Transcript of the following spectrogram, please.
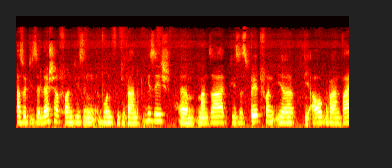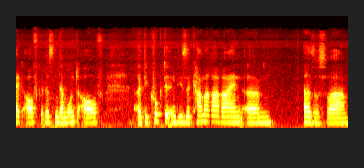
also diese Löcher von diesen Wunden, die waren riesig. Ähm, man sah dieses Bild von ihr, die Augen waren weit aufgerissen, der Mund auf. Äh, die guckte in diese Kamera rein. Ähm, also es war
